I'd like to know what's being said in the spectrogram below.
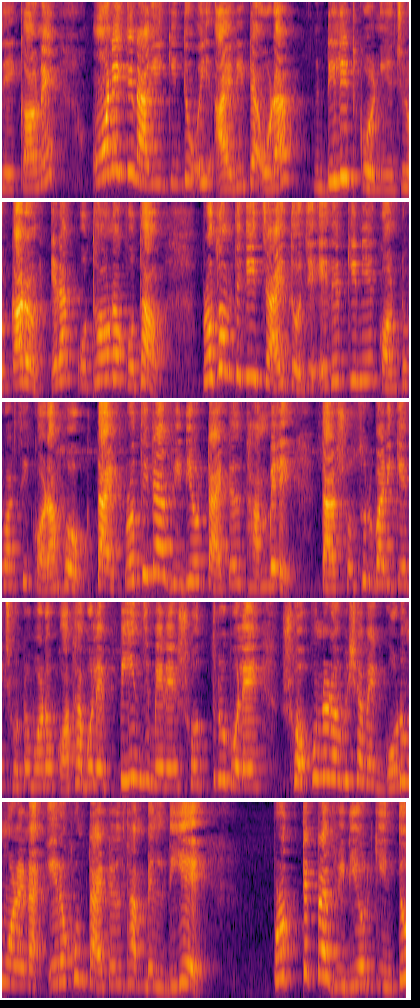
যেই কারণে অনেকদিন আগেই কিন্তু ওই আইডিটা ওরা ডিলিট করে নিয়েছিল। কারণ এরা কোথাও না কোথাও প্রথম থেকেই চাইতো যে এদেরকে নিয়ে কন্ট্রোভার্সি করা হোক। তাই প্রতিটা ভিডিও টাইটেল থাম্বেলে তার শ্বশুরবাড়িকে ছোট বড় কথা বলে পিঞ্জ মেরে শত্রু বলে শকুনের অভিশাপে গরু মরে না, এরকম টাইটেল থাম্বেল দিয়ে প্রত্যেকটা ভিডিওর কিন্তু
